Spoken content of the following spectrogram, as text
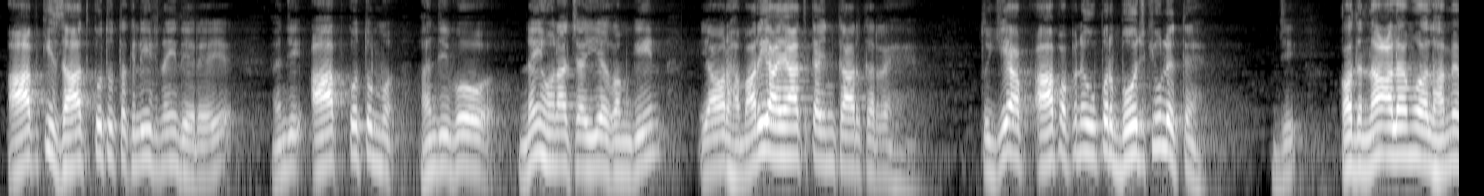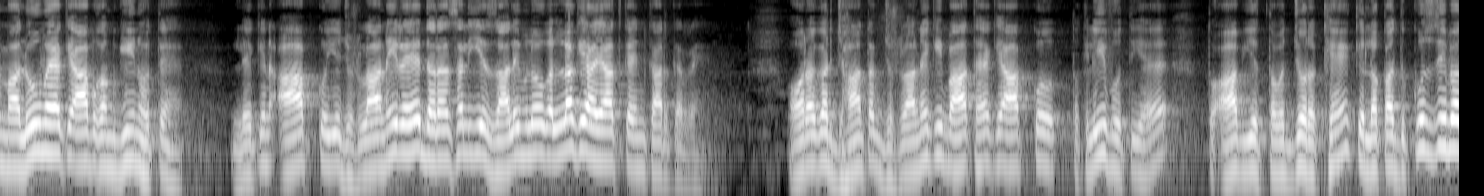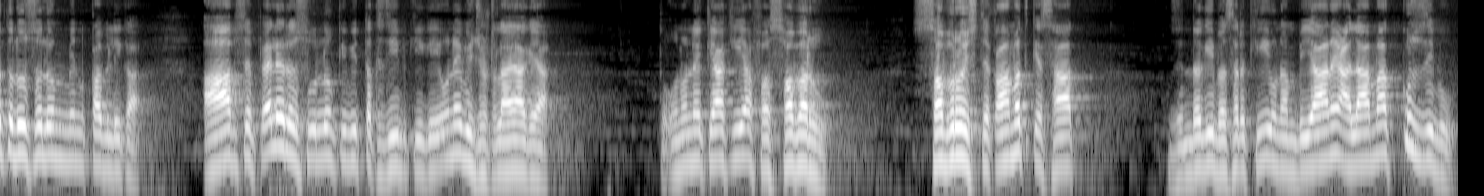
آپ کی ذات کو تو تکلیف نہیں دے رہے یہ۔ ہاں جی آپ کو تم ہاں جی وہ نہیں ہونا چاہیے غمگین یا اور ہماری آیات کا انکار کر رہے ہیں۔ تو یہ آپ آپ اپنے اوپر بوجھ کیوں لیتے ہیں؟ جی قد نا علم ہمیں معلوم ہے کہ آپ غمگین ہوتے ہیں۔ لیکن آپ کو یہ جھٹلا نہیں رہے، دراصل یہ ظالم لوگ اللہ کی آیات کا انکار کر رہے ہیں۔ اور اگر جہاں تک جھٹلانے کی بات ہے کہ آپ کو تکلیف ہوتی ہے، تو آپ یہ توجہ رکھیں کہ لقد کذبت رسول من قبل کا آپ سے پہلے رسولوں کی بھی تقزیب کی گئی، انہیں بھی جھٹلایا گیا۔ تو انہوں نے کیا کیا؟ فصبر صبر و استقامت کے ساتھ زندگی بسر کی۔ ان انبیاء نے علامہ کذبو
